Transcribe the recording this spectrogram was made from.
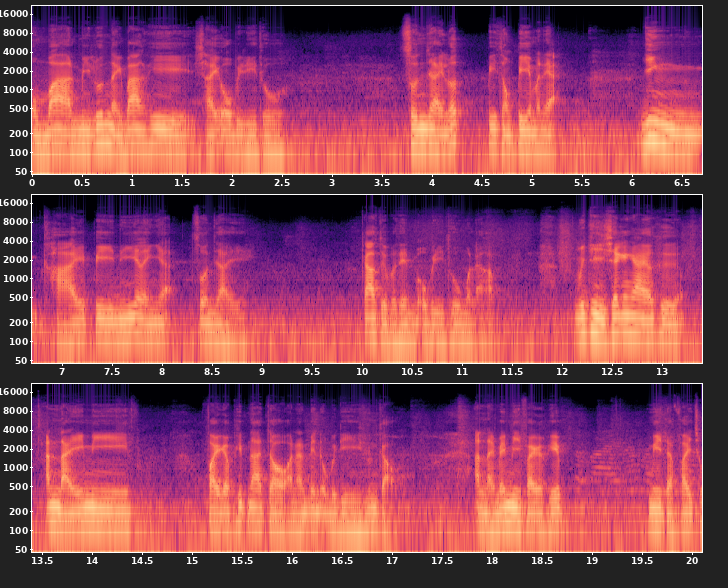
ผมว่ามีรุ่นไหนบ้างที่ใช้ OBD2 ส่วนใหญ่รถปี 2 ปีมาเนี่ย ยิ่งขายปีนี้อะไรเงี้ย ส่วนใหญ่ 90%เป็น OBD2 หมดแล้วครับ วิธีเช็คง่ายๆก็คือ อันไหนมีไฟกระพริบหน้าจออันนั้นเป็น OBD รุ่นเก่า อันไหนไม่มีไฟกระพริบ มีแต่ไฟโช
